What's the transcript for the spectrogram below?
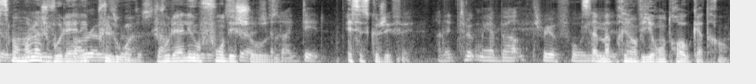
ce moment-là, je voulais aller plus loin, je voulais aller au fond des choses. Et c'est ce que j'ai fait. Ça m'a pris environ trois ou quatre ans.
